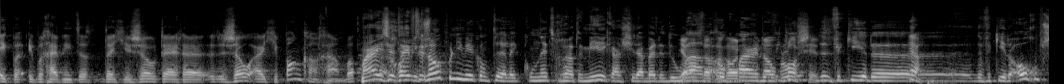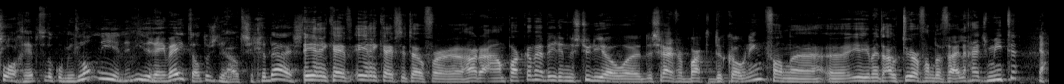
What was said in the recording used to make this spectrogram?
Ik, be- ik begrijp niet dat, dat je zo, tegen, zo uit je pan kan gaan. Wat, Maar is het, heeft je dus... knopen niet meer kan tellen. Ik kom net terug uit Amerika. Als je daar bij de Ja, douane er ook maar een de, knoop verkeer- los zit. de, verkeerde, Ja. de verkeerde oogopslag hebt, dan kom je het land niet in. En iedereen weet dat, dus die houdt zich gedijst. Erik heeft, Erik heeft het over eh, harder aanpakken. We hebben hier in de studio eh, de schrijver Bart de Koning. Van, eh, eh, je bent auteur van de Veiligheidsmythe. Ja.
